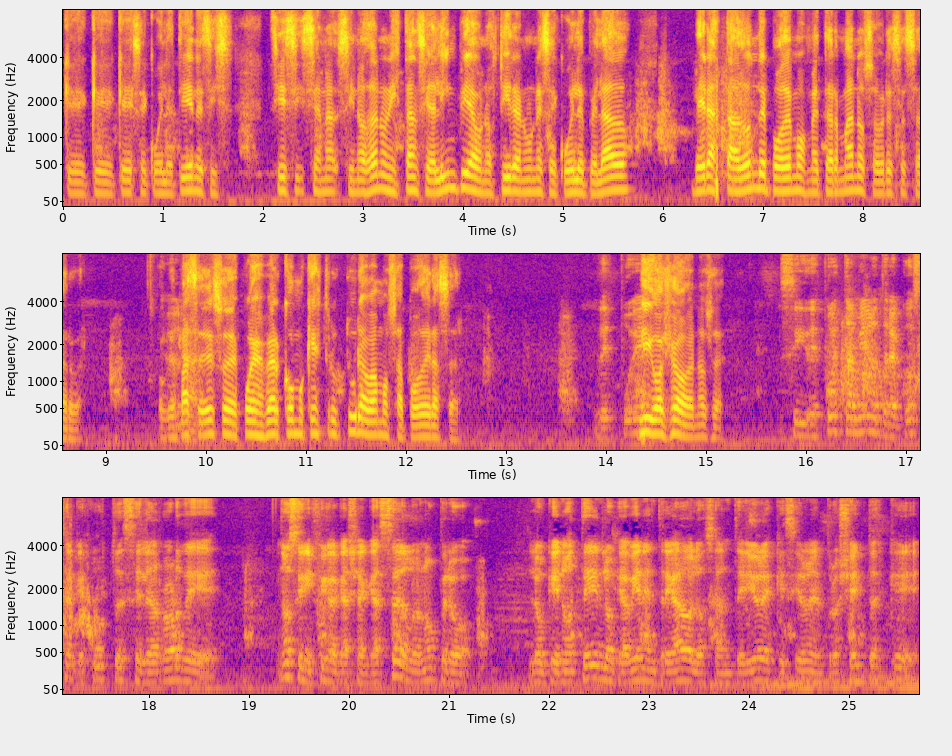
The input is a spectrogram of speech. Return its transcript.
qué, qué, SQL tiene, si, si, si, si, nos dan una instancia limpia o nos tiran un SQL pelado, ver hasta dónde podemos meter mano sobre ese server. Porque en base de eso después es ver cómo, qué estructura vamos a poder hacer. Digo yo, no sé. Sí, después también otra cosa que justo es el error de... No significa que haya que hacerlo, ¿no? Pero lo que noté en lo que habían entregado los anteriores que hicieron el proyecto es que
